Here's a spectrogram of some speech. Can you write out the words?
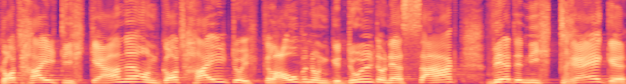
Gott heilt dich gerne und Gott heilt durch Glauben und Geduld und er sagt, werde nicht träge,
